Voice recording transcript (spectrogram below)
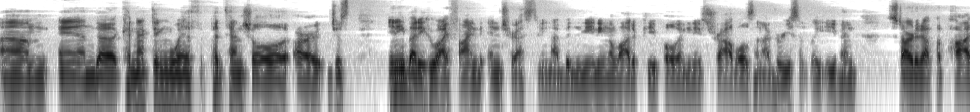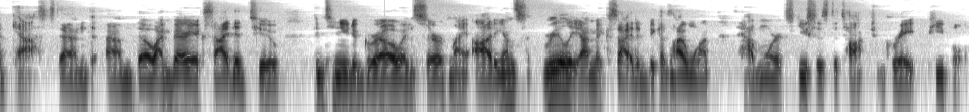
um, and uh, connecting with potential or just anybody who I find interesting. I've been meeting a lot of people in these travels, and I've recently even started up a podcast. And um, though I'm very excited to continue to grow and serve my audience, really, I'm excited because I want to have more excuses to talk to great people.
